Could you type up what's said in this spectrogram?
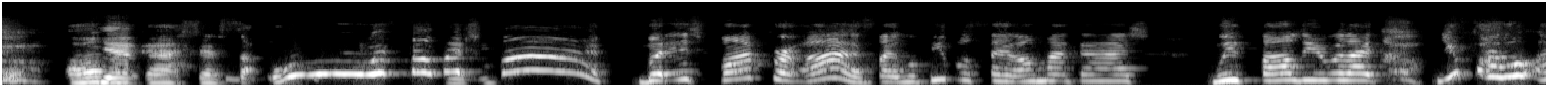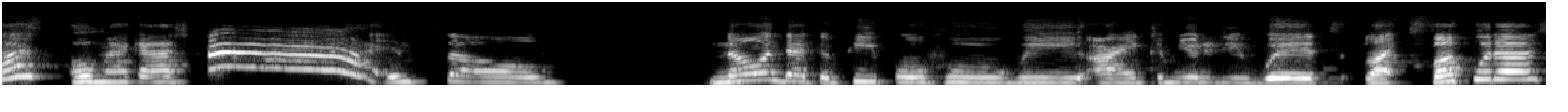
Oh yeah. my gosh, that's so, ooh, it's so much fun. But it's fun for us. Like when people say, oh my gosh, we follow you, we're like, you follow us? Oh my gosh. Ah! And so knowing that the people who we are in community with like fuck with us,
